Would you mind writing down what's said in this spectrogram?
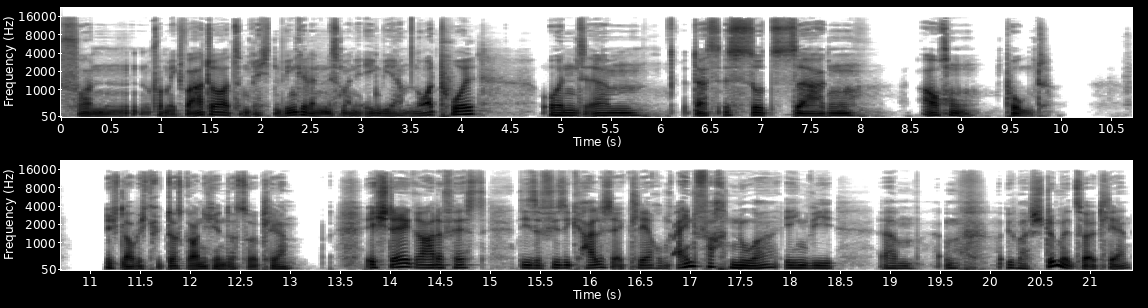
von vom Äquator zum rechten Winkel, dann ist man ja irgendwie am Nordpol und ähm, das ist sozusagen auch ein Punkt. Ich glaube, ich krieg das gar nicht hin, das zu erklären. Ich stelle gerade fest, diese physikalische Erklärung einfach nur irgendwie ähm, über Stimme zu erklären,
